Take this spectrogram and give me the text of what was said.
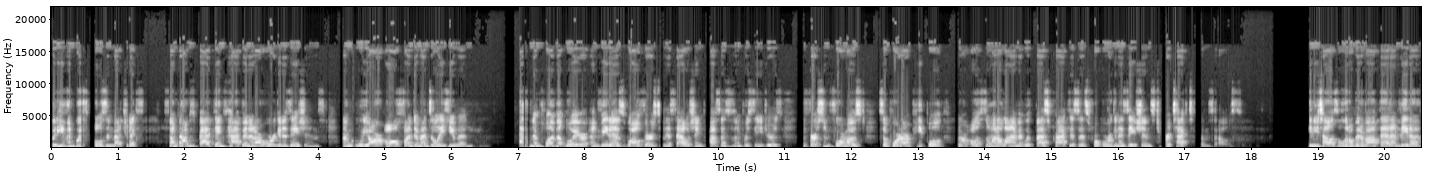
But even with goals and metrics, sometimes bad things happen in our organizations. Um, we are all fundamentally human. As an employment lawyer, Anvita is well versed in establishing processes and procedures that first and foremost support our people, but are also in alignment with best practices for organizations to protect themselves. Can you tell us a little bit about that, Anvita?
